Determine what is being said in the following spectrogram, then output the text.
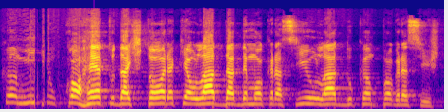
caminho correto da história, que é o lado da democracia, o lado do campo progressista.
